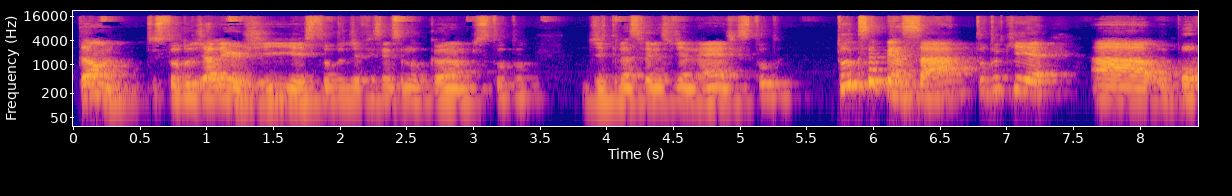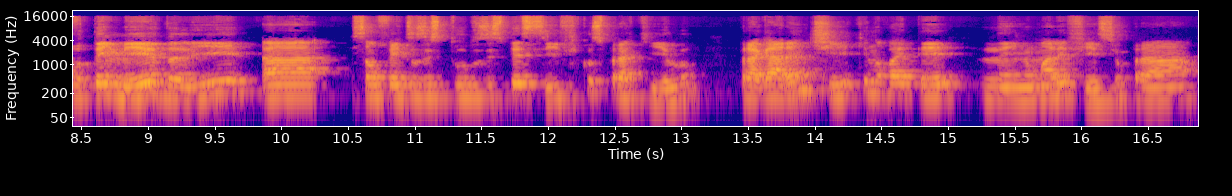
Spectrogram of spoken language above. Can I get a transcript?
Então, estudo de alergia, estudo de eficiência no campo, estudo de transferência genética, tudo, tudo que você pensar, tudo que ah, o povo tem medo ali, ah, são feitos estudos específicos para aquilo, para garantir que não vai ter nenhum malefício para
